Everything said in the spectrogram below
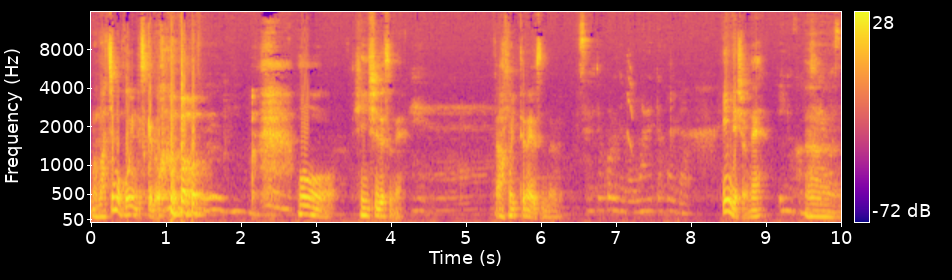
まあ、街も濃いんですけど、もう、瀕死ですね。あんま言ってないですね。そういうところいいんでしょうね。いいのかうもしれません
